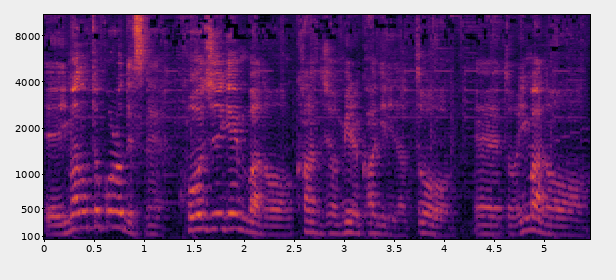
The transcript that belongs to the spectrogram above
えー今のところですね工事現場の感じを見る限りだと,、えー、と今の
